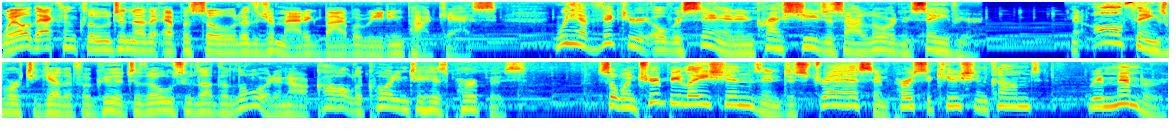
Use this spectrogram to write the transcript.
Well, that concludes another episode of the Dramatic Bible Reading Podcast. We have victory over sin in Christ Jesus our Lord and Savior. And all things work together for good to those who love the Lord and are called according to his purpose. So when tribulations and distress and persecution comes, remember,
